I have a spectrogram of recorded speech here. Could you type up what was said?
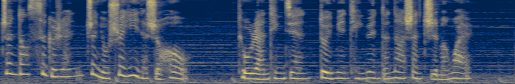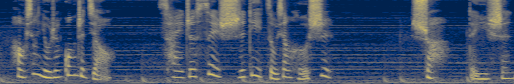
正当四个人正有睡意的时候，突然听见对面庭院的那扇纸门外。好像有人光着脚，踩着碎石地走向和室。唰的一声，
